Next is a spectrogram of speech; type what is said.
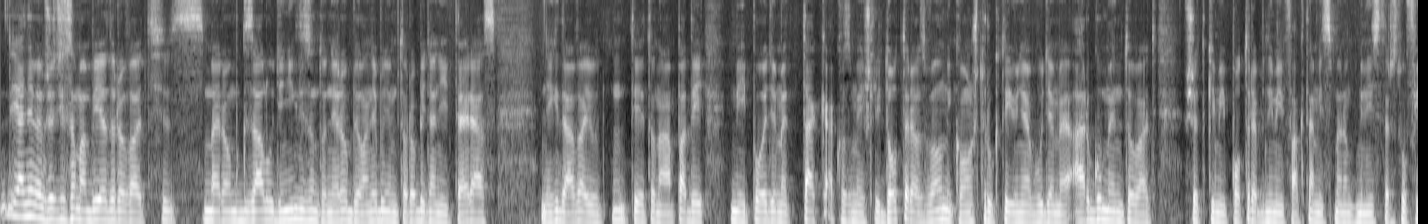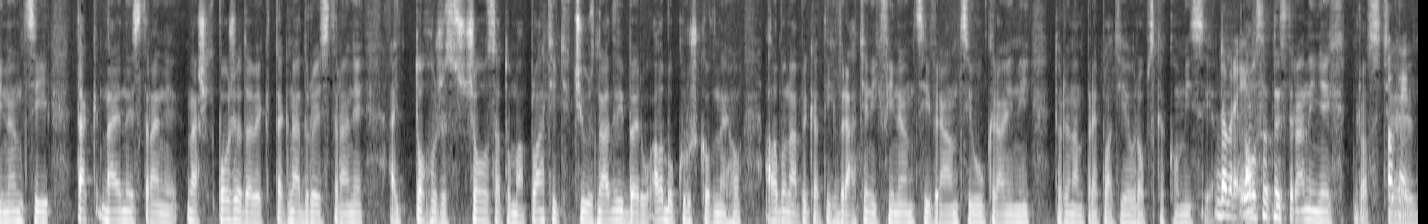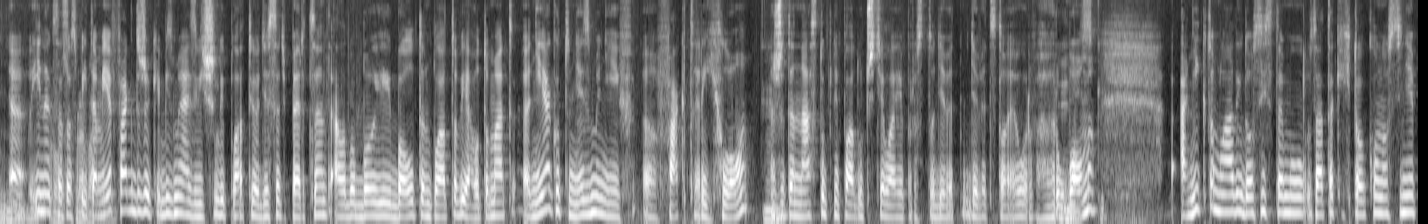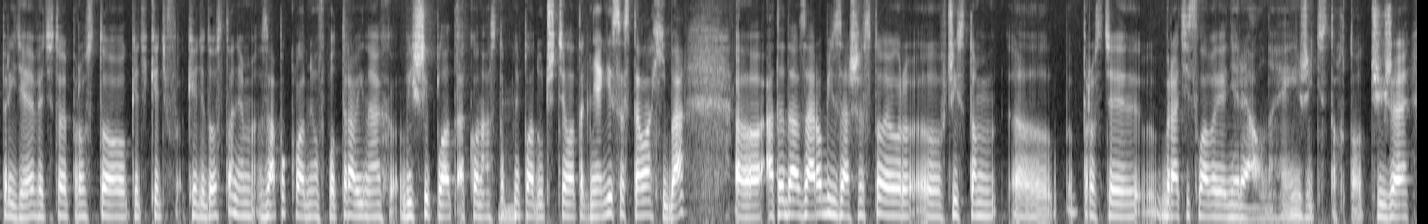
Ja neviem, že či sa mám vyjadrovať smerom k za ľudí. Nikdy som to nerobil a nebudem to robiť ani teraz. Nech dávajú tieto nápady. My pôjdeme tak, ako sme išli doteraz, veľmi konštruktívne a budeme argumentovať všetkými potrebnými faktami smerom k ministerstvu financí, tak na jednej strane našich požiadaviek, tak na druhej strane aj toho, že z čoho sa to má platiť, či už z nadvýberu, alebo kružkovného, alebo napríklad tých vrátených financí v rámci Ukrajiny, ktoré nám preplatí Európska komisia. Dobre, a ostatné strany nech proste... Okay. E, inak sa to spýtam. Je fakt, že keby sme aj zvýšili platy o 10%, alebo boli, bol ten platový automat, nejako to nezmení e, fakt rýchlo, mm. že ten nástupný plat učiteľa je prosto 900 eur v hrubom. A nikto mladý do systému za takýchto okolností nepríde, veď to je prosto, keď, keď, keď dostanem za pokladňou v potravinách vyšší plat ako nástupný plat učiteľa, tak niekde sa stala chyba. E, a teda zarobiť za 600 eur e, v čistom e, proste v Bratislave je nereálne, hej, žiť z tohto. Čiže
